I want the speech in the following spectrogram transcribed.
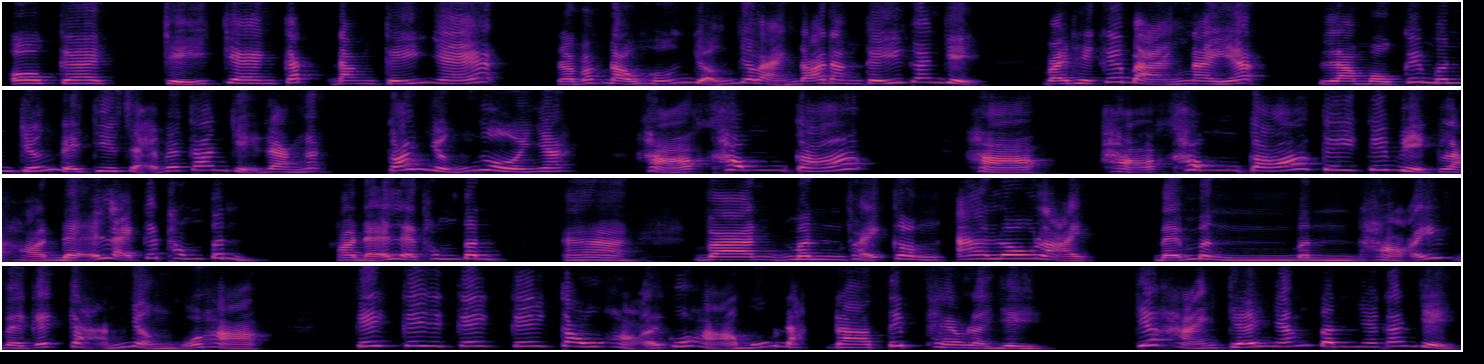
Ok, chỉ Trang cách đăng ký nhé. Rồi bắt đầu hướng dẫn cho bạn đó đăng ký các anh chị. Vậy thì cái bạn này á là một cái minh chứng để chia sẻ với các anh chị rằng á có những người nha, họ không có họ họ không có cái cái việc là họ để lại cái thông tin, họ để lại thông tin. À và mình phải cần alo lại để mình mình hỏi về cái cảm nhận của họ, cái cái cái cái câu hỏi của họ muốn đặt ra tiếp theo là gì? Chứ hạn chế nhắn tin nha các anh chị,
